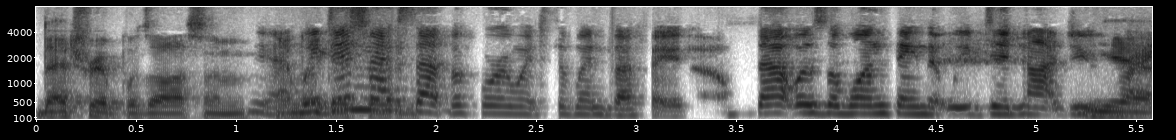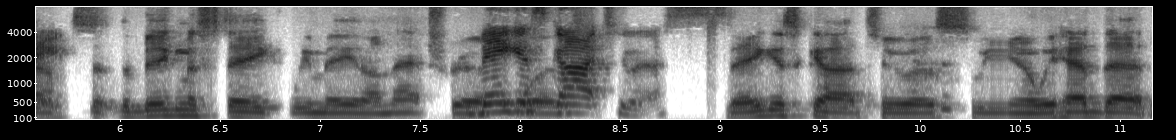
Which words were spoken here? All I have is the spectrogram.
that trip was awesome. Yeah, like we did said, mess up before we went to the Wynn Buffet, though. That was the one thing that we did not do yeah, right. The, the big mistake we made on that trip. Vegas got to us. Vegas got to us. we, you know, we had that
